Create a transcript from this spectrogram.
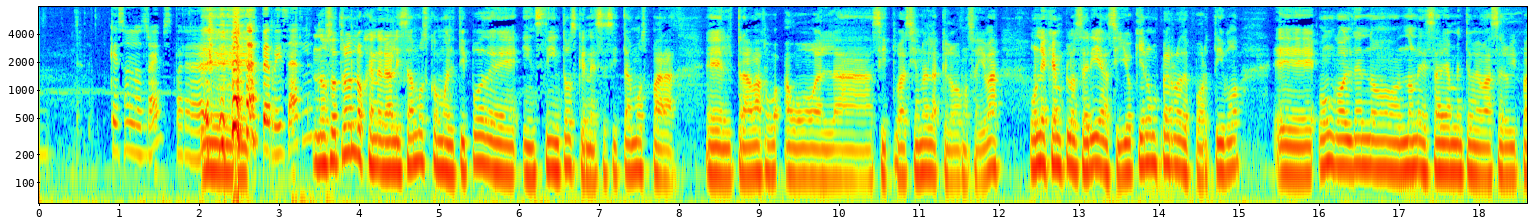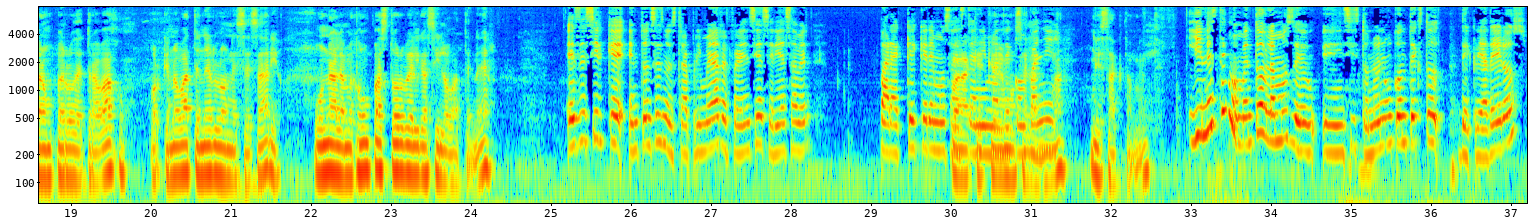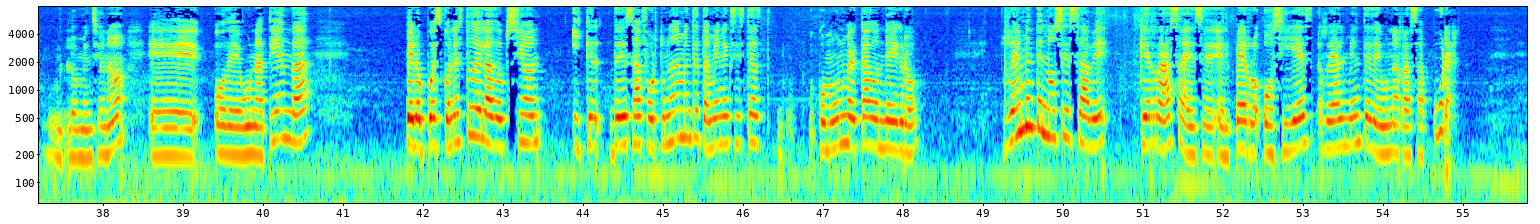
¿Qué son los drives para eh, aterrizarlo? Nosotros lo generalizamos como el tipo de instintos que necesitamos para el trabajo o la situación a la que lo vamos a llevar. Un ejemplo sería, si yo quiero un perro deportivo, eh, un golden no, no necesariamente me va a servir para un perro de trabajo, porque no va a tener lo necesario. Una, a lo mejor un pastor belga sí lo va a tener. Es decir, que entonces nuestra primera referencia sería saber para qué queremos a este animal de compañía. Exactamente. Y en este momento hablamos de, eh, insisto, no en un contexto de criaderos, lo mencionó, eh, o de una tienda, pero pues con esto de la adopción y que desafortunadamente también existe como un mercado negro, realmente no se sabe qué raza es el perro o si es realmente de una raza pura.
